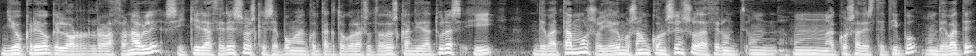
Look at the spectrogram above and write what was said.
Yo creo que lo razonable, si quiere hacer eso, es que se ponga en contacto con las otras dos candidaturas y debatamos o lleguemos a un consenso de hacer una cosa de este tipo, un debate,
